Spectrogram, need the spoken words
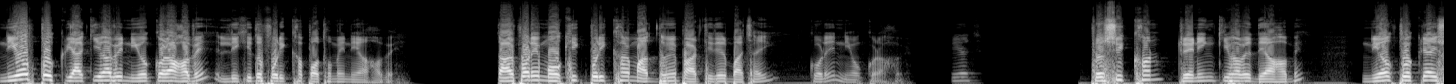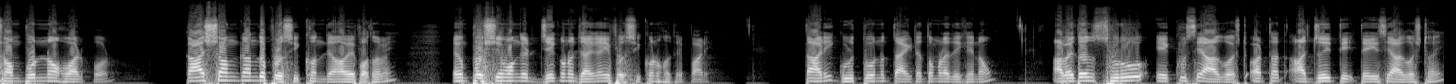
নিয়োগ প্রক্রিয়া কীভাবে নিয়োগ করা হবে? লিখিত পরীক্ষা প্রথমে নেওয়া হবে। তারপরে মৌখিক পরীক্ষার মাধ্যমে প্রার্থীদের বাছাই করে নিয়োগ করা হবে, ঠিক আছে? প্রশিক্ষণ, ট্রেনিং কীভাবে দেওয়া হবে? নিয়োগ প্রক্রিয়ায় সম্পূর্ণ হওয়ার পর কাজ সংক্রান্ত প্রশিক্ষণ দেওয়া হবে প্রথমে এবং পশ্চিমবঙ্গের যে কোনো জায়গায় প্রশিক্ষণ হতে পারে। তারই গুরুত্বপূর্ণ তারিখটা তোমরা দেখে নাও। আবেদন শুরু একুশে আগস্ট, অর্থাৎ আজ যদি তেইশে আগস্ট হয়,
